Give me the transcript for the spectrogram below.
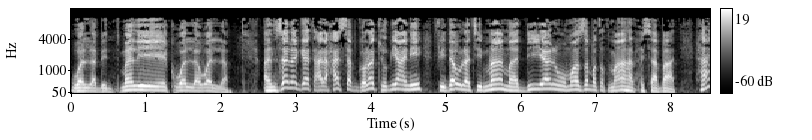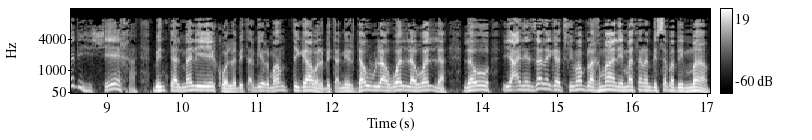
ولا بنت ملك ولا ولا. انزنقت على حسب قولتهم يعني في دولة ما ماديا وما زبطت معها الحسابات. هذه الشيخة بنت الملك ولا بنت أمير منطقة ولا بنت أمير دولة ولا ولا. لو يعني انزنقت في مبلغ مالي مثلا بسبب ما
